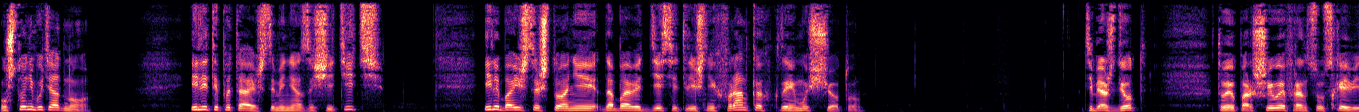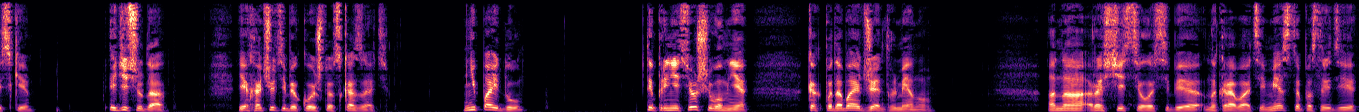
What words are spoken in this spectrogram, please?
уж что-нибудь одно. Или ты пытаешься меня защитить, или боишься, что они добавят десять лишних франков к твоему счету. Тебя ждет твое паршивое французское виски. Иди сюда. Я хочу тебе кое-что сказать. Не пойду. Ты принесешь его мне, как подобает джентльмену. Она расчистила себе на кровати место посреди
